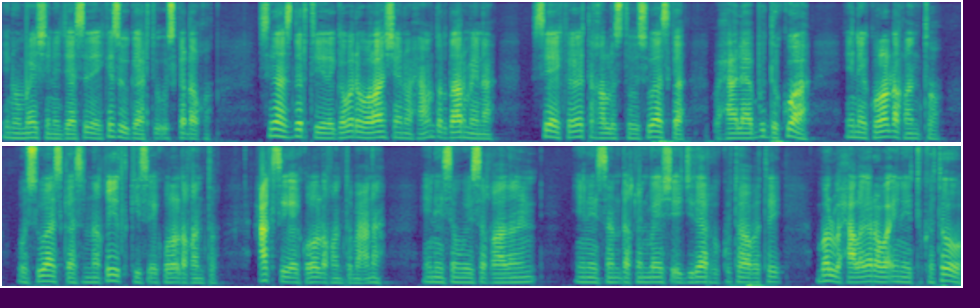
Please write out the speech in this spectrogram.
inuu meesha najaasada ay kasoo gaarto uu iska dhaqo sidaas darteeda gabadha walaasheen waxaan u dardaarmaynaa si ay kaga takhallusto waswaaska waxaa laabudda ku ah inay kula dhaqanto waswaaskaas naqiidkiisa ay kula dhaqanto cagsiga ay kula dhaqanto macnaha inaysan weyse qaadanin inaysan dhaqin meesha ay jidaarka ku taabatay bal waxaa laga rabaa inay tukato oo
